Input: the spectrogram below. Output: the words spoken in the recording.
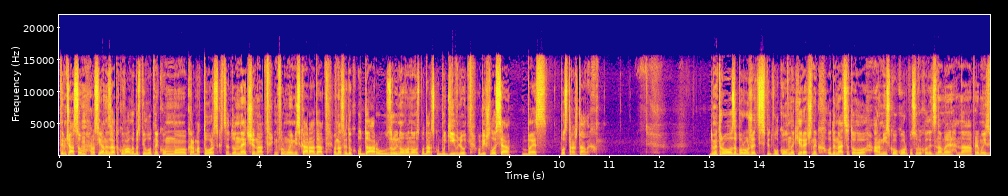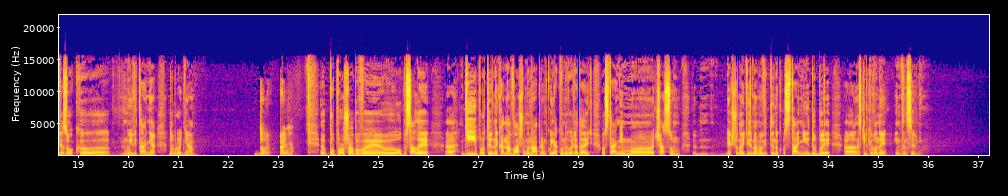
Тим часом росіяни заатакували безпілотником е, Краматорськ. Це Донеччина. Інформує міська рада. Внаслідок удару зруйновано господарську будівлю. Обійшлося без постраждалих. Дмитро Запорожець, підполковник і речник 11-го армійського корпусу, виходить з нами на прямий зв'язок. Е, Мої вітання. Доброго дня. Доброго дня. Е, Попрошу, аби ви описали е, дії противника на вашому напрямку, як вони виглядають останнім е, часом, якщо навіть візьмемо відтинок останньої доби, е, наскільки вони інтенсивні.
